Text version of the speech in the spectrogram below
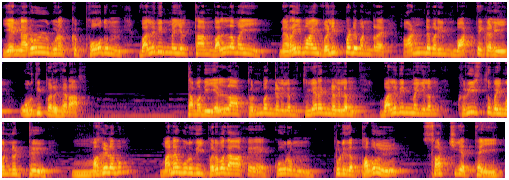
என் அருள் உனக்கு போதும். வலுவின்மையில் தான் வல்லமை நிறைவாய் வெளிப்படும் என்ற ஆண்டவரின் வார்த்தைகளில் உறுதி பெறுகிறார். தமது எல்லா துன்பங்களிலும் துயரங்களிலும் வலுவின்மையிலும் கிறிஸ்துவை முன்னிட்டு மகிழவும் மன உறுதி பெறுவதாக கூறும் புனித பவுல் சாட்சியத்தை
